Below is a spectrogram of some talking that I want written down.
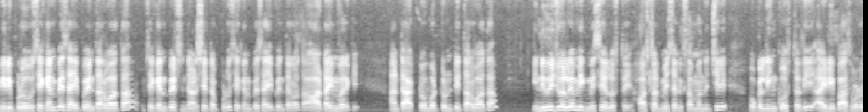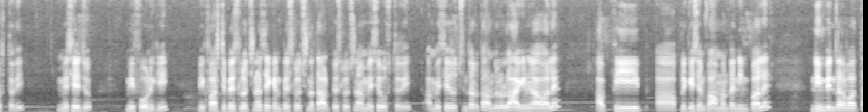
మీరు ఇప్పుడు సెకండ్ పేస్ అయిపోయిన తర్వాత సెకండ్ పేస్ నడిచేటప్పుడు సెకండ్ పేస్ అయిపోయిన తర్వాత ఆ టైం వరకు అంటే అక్టోబర్ ట్వంటీ తర్వాత ఇండివిజువల్గా మీకు మెసేజ్ వస్తాయి. హాస్టల్ అడ్మిషన్కి సంబంధించి ఒక లింక్ వస్తుంది ఐడి పాస్వర్డ్ వస్తుంది మెసేజ్ మీ ఫోన్కి మీకు ఫస్ట్ పేజ్లో వచ్చినా సెకండ్ పేజ్లో వచ్చినా థర్డ్ పేజ్లో వచ్చినా ఆ మెసేజ్ వస్తుంది. ఆ మెసేజ్ వచ్చిన తర్వాత అందులో లాగిన్ కావాలి. ఆ ఫీ ఆ అప్లికేషన్ ఫామ్ అంతా నింపాలి. నింపిన తర్వాత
